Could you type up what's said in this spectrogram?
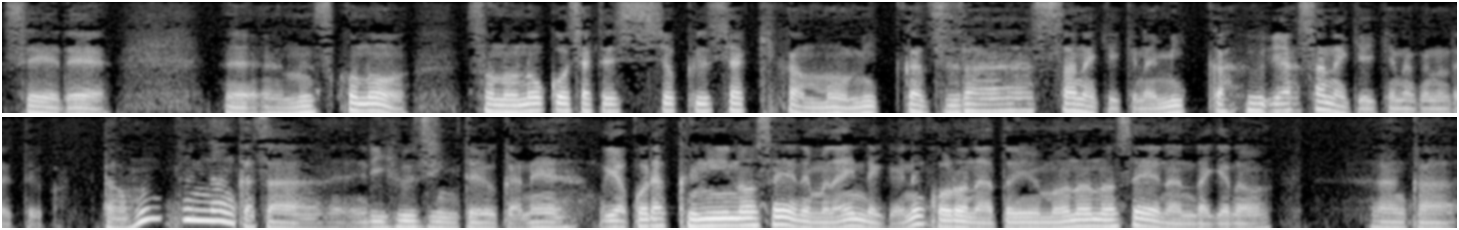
せいで、えー、息子のその濃厚接触者期間も3日ずらさなきゃいけない。3日増やさなきゃいけなくなるというか。だから本当になんかさ、理不尽というかね。いや、これは国のせいでもないんだけどね。コロナというもののせいなんだけど。なんか、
